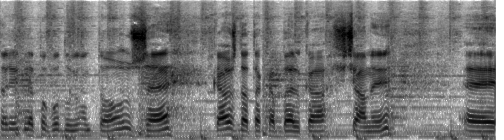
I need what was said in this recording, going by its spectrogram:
te rygle powodują to, że każda taka belka ściany e,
